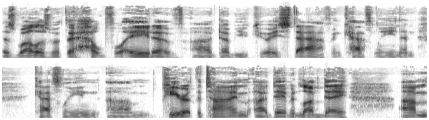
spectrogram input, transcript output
as well as with the helpful aid of uh, WQA staff and Kathleen and Kathleen um, peer at the time, uh, David Loveday. Um,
